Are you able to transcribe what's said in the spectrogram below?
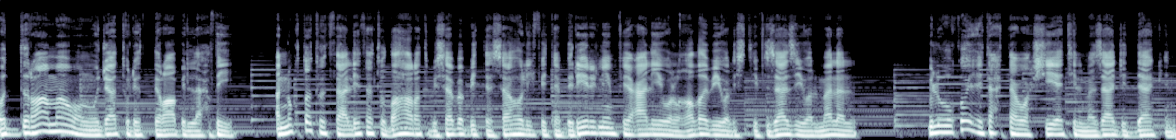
والدراما وموجات الاضطراب اللحظي. النقطة الثالثة ظهرت بسبب التساهل في تبرير الانفعال والغضب والاستفزاز والملل بالوقوع تحت وحشية المزاج الداكن.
